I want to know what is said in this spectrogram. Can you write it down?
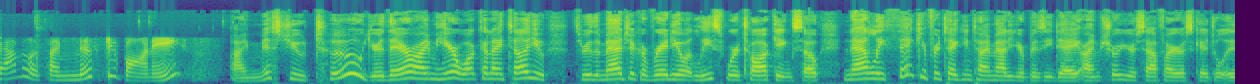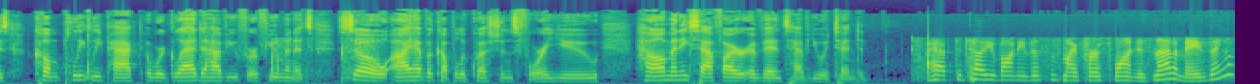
Fabulous. I missed you, Bonnie. I missed you too. You're there. I'm here. What can I tell you? Through the magic of radio, at least we're talking. So, Natalie, thank you for taking time out of your busy day. I'm sure your Sapphire schedule is completely packed and we're glad to have you for a few minutes. So, I have a couple of questions for you. How many Sapphire events have you attended? I have to tell you, Bonnie, this is my first one. Isn't that amazing?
